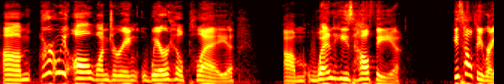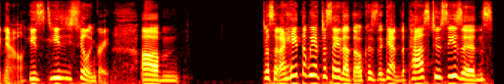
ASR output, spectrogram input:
Um, aren't we all wondering where he'll play um, when he's healthy? He's healthy right now. He's he's, he's feeling great. Um, listen, I hate that we have to say that though, because again, the past two seasons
